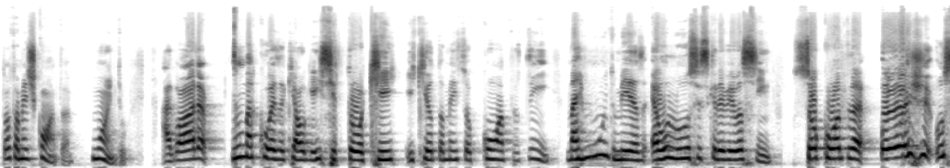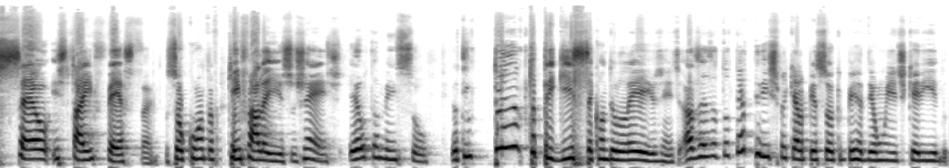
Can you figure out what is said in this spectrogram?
totalmente contra. Muito. Agora, uma coisa que alguém citou aqui e que eu também sou contra, sim, mas muito mesmo, é o Lúcio escreveu assim: sou contra hoje o céu está em festa. Sou contra quem fala isso, gente. Eu também sou. Eu tenho tanta preguiça quando eu leio, gente. Às vezes eu tô até triste para aquela pessoa que perdeu um ente querido.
